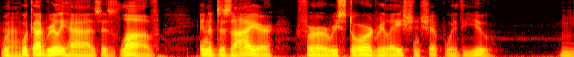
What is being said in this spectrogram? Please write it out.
What Uh, what God really has is love and a desire for a restored relationship with you. mm.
